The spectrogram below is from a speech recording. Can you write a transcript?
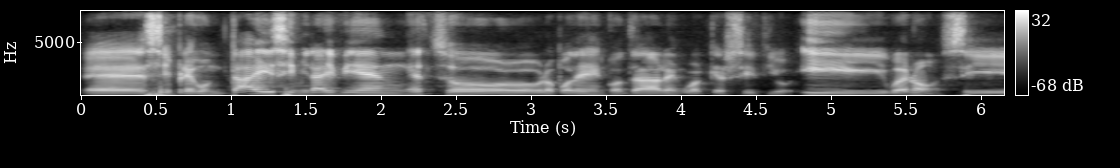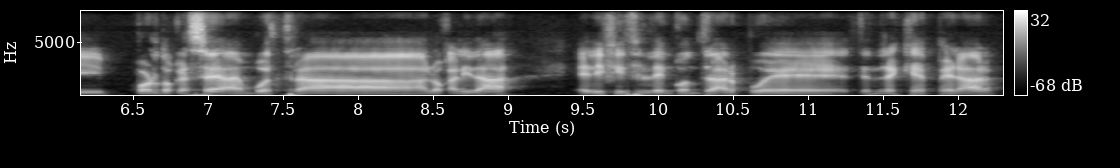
Eh, si preguntáis, si miráis bien, esto lo podéis encontrar en cualquier sitio. Y bueno, si por lo que sea en vuestra localidad es difícil de encontrar, pues tendréis que esperar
